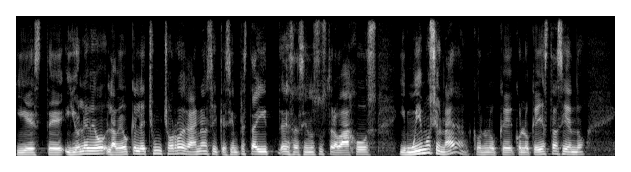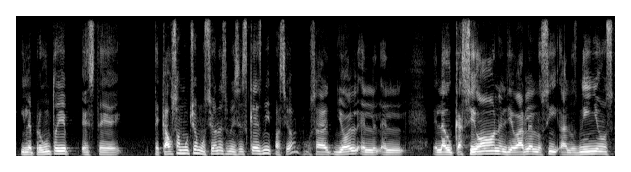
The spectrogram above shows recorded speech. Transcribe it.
Y, este, y yo le veo, la veo que le echa un chorro de ganas y que siempre está ahí haciendo sus trabajos y muy emocionada con lo que, con lo que ella está haciendo y le pregunto, oye, este, ¿te causa mucho emociones? Me dice, es que es mi pasión. O sea, yo el, la educación, el llevarle a los, a los niños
